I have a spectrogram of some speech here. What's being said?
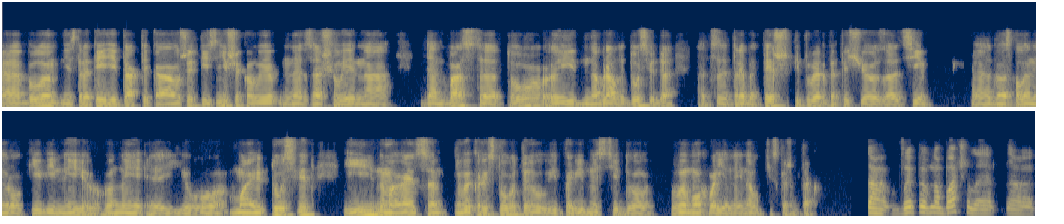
е, було і стратегія, і тактика. А вже пізніше, коли е, зайшли на Донбас, е, то і набрали досвіду. А це треба теж підтвердити, що за ці два з половиною роки війни вони е, його мають досвід і намагаються використовувати у відповідності до вимог воєнної науки, скажімо так. Так, ви певно бачили е,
